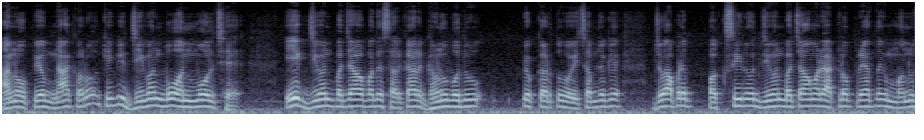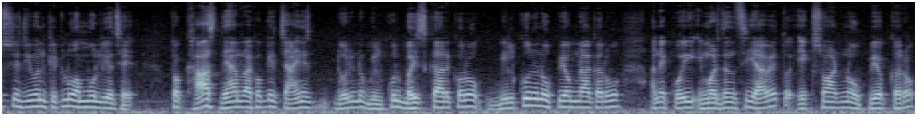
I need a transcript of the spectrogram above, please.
આનો ઉપયોગ ના કરો, કેમ કે જીવન બહુ અનમોલ છે. એક જીવન બચાવવા માટે સરકાર ઘણું બધું ઉપયોગ કરતું હોય સમજો કે જો આપણે પક્ષીનું જીવન બચાવવા માટે આટલો પ્રયત્ન મનુષ્ય જીવન કેટલું અમૂલ્ય છે, તો ખાસ ધ્યાન રાખો કે ચાઇનીઝ દોરીનો બિલકુલ બહિષ્કાર કરો, બિલકુલ એનો ઉપયોગ ના કરવો અને કોઈ ઇમરજન્સી આવે તો એકસો આઠનો ઉપયોગ કરો.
